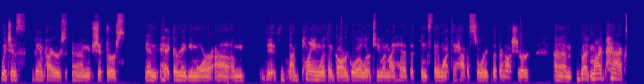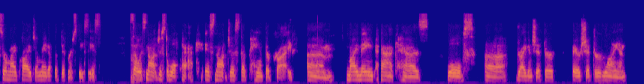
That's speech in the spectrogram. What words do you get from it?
witches, vampires, um, shifters, and heck, there may be more. Um, I'm playing with a gargoyle or two in my head that thinks they want to have a story, but they're not sure. Um, but my packs or my prides are made up of different species. So mm-hmm. it's not just a wolf pack. It's not just a panther pride. Um, my main pack has wolves, uh, dragon shifter, bear shifter, lion,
